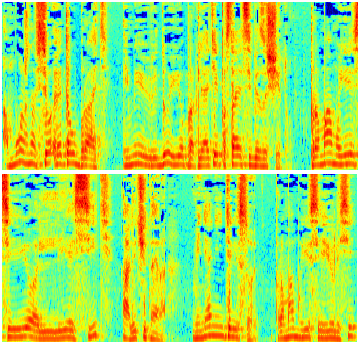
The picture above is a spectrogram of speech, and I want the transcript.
А можно все это убрать, имею в виду ее проклятие и поставить себе защиту. Про маму, если ее лесить, а, лечить, наверное, меня не интересует. Про маму, если ее лечить,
